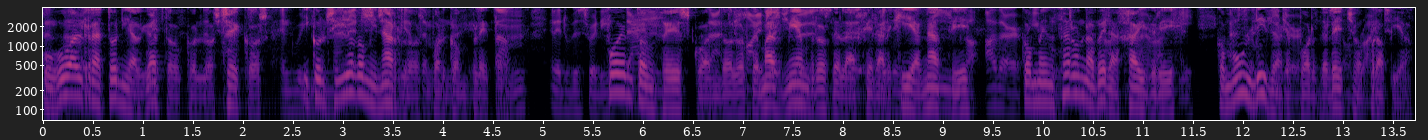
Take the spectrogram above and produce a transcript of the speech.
jugó al ratón y al gato con los checos y consiguió dominarlos por completo. Fue entonces cuando los demás miembros de la jerarquía nazi comenzaron a ver a Heydrich como un líder por derecho propio.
